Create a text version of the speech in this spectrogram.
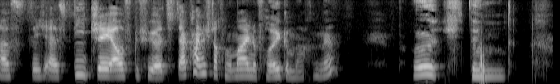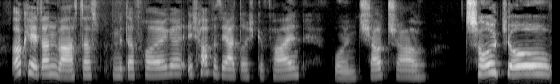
hast dich als DJ aufgeführt. Da kann ich doch nur mal eine Folge machen, ne? Ah, stimmt. Okay, dann war's das mit der Folge. Ich hoffe, sie hat euch gefallen und ciao, ciao. Ciao, ciao.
